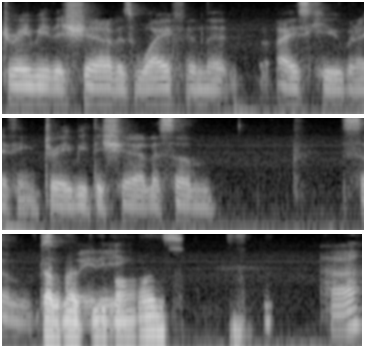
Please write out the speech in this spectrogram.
Dre beat the shit out of his wife, and that Ice Cube and I think Dre beat the shit out of some some, talking some about lady. D Bonds. Huh?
